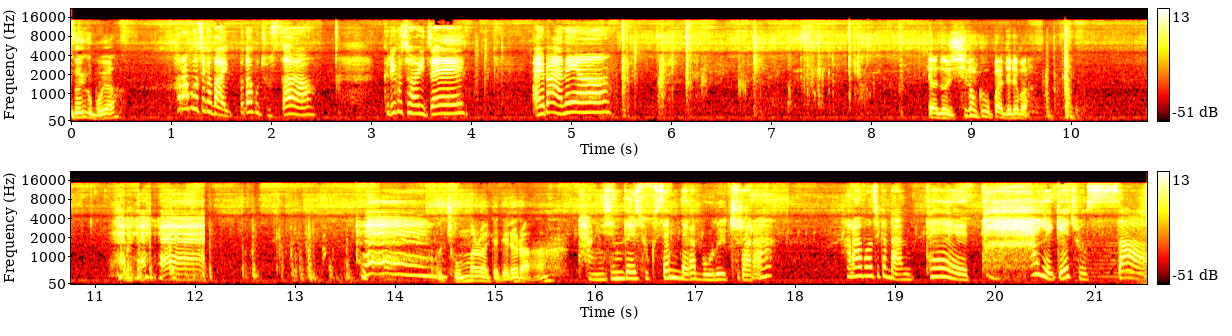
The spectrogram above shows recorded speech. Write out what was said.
너 이거 뭐야? 할아버지가 나 이쁘다고 줬어요 그리고 저 이제 알바 안 해요 야, 너 시동 끄고 빨리 내려봐. 그 좋은 말로 할 때 내려라. 당신들 속셈 내가 모를 줄 알아? 할아버지가 나한테 다 얘기해 줬어.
